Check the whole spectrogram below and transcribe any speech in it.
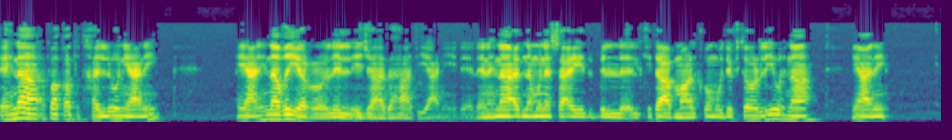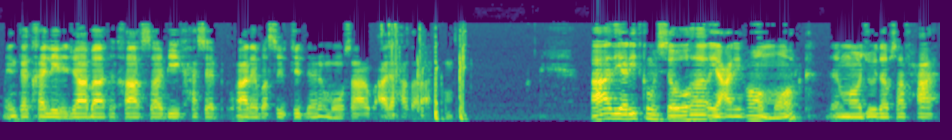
هنا فقط تخلون يعني يعني نظير للإجابة هذه يعني لأن هنا عندنا منى سعيد بالكتاب مالكم ودكتور لي وهنا يعني أنت تخلي الإجابات الخاصة بيك حسب وهذا بسيط جدا ومو صعب على حضراتكم. هذه أريدكم تسووها يعني هوم وورك موجودة بصفحة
